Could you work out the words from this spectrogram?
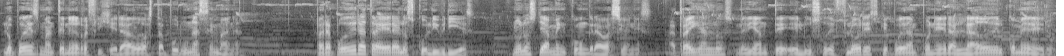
lo puedes mantener refrigerado hasta por una semana. Para poder atraer a los colibríes, no los llamen con grabaciones, atráiganlos mediante el uso de flores que puedan poner al lado del comedero.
